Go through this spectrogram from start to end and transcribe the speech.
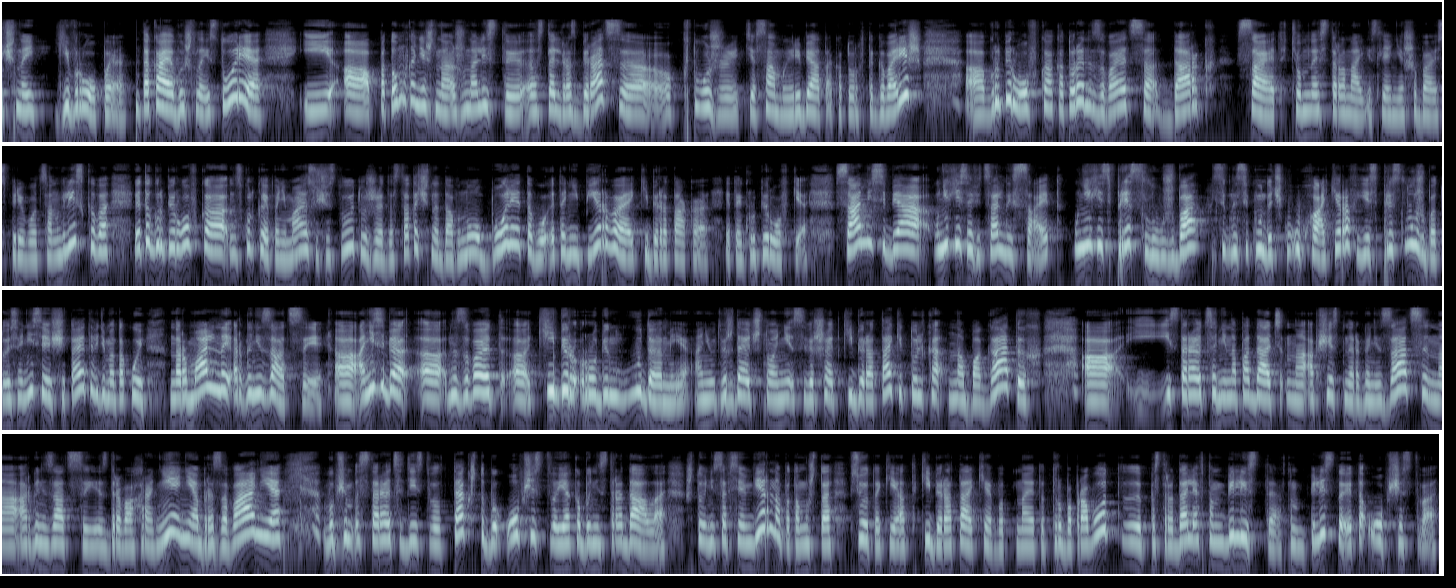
Европы. Такая вышла история. И а, потом, конечно, журналисты э, стали разбираться, кто же те самые ребята, о которых ты говоришь. А, группировка, которая называется Dark сайт «Темная сторона», если я не ошибаюсь, перевод с английского. Эта группировка, насколько я понимаю, существует уже достаточно давно. Более того, это не первая кибератака этой группировки. Сами себя... У них есть официальный сайт, у них есть пресс-служба. На секундочку, у хакеров есть пресс-служба, то есть они себя считают, видимо, такой нормальной организацией. А, они себя а, называют а, кибер-робин Гудами. Они утверждают, что они совершают кибератаки только на богатых и стараются не нападать на общественные общественные организации, на организации здравоохранения, образования. В общем, стараются действовать так, чтобы общество якобы не страдало, что не совсем верно, потому что все-таки от кибератаки вот на этот трубопровод э, пострадали автомобилисты. Автомобилисты – это общество.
